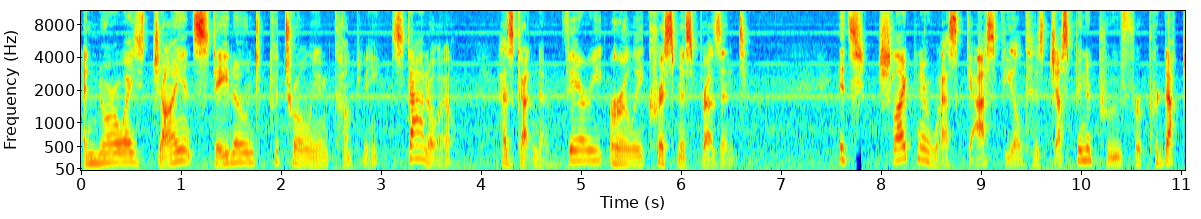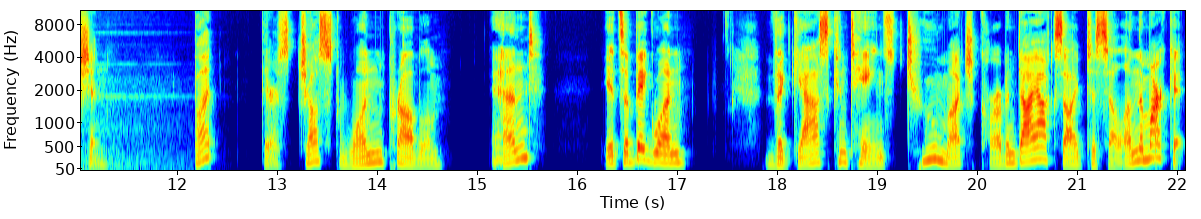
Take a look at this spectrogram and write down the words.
and Norway's giant state owned petroleum company, Statoil, has gotten a very early Christmas present. Its Sleipner West gas field has just been approved for production. But there's just one problem. And it's a big one. The gas contains too much carbon dioxide to sell on the market.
